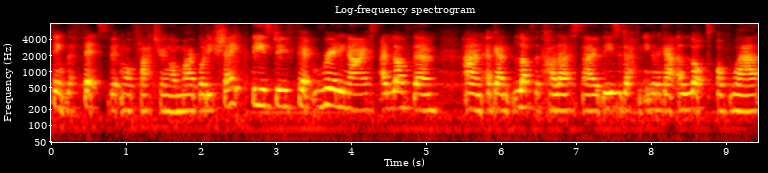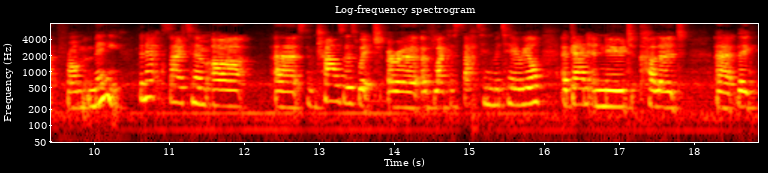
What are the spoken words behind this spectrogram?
think the fit's a bit more flattering on my body shape. These do fit really nice, I love them, and again, love the colour, so these are definitely going to get a lot of wear from me. The next item are uh, some trousers which are a, of like a satin material. Again, a nude coloured uh, they,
